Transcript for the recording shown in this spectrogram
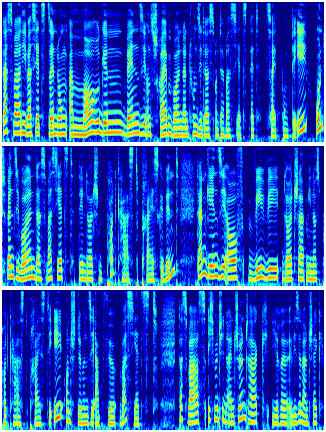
Das war die Was jetzt Sendung am Morgen. Wenn Sie uns schreiben wollen, dann tun Sie das unter wasjetzt@zeit.de und wenn Sie wollen, dass Was jetzt den deutschen Podcastpreis gewinnt, dann gehen Sie auf www.deutscher-podcastpreis.de und stimmen Sie ab für Was jetzt. Das war's. Ich wünsche Ihnen einen schönen Tag. Ihre Elise Landscheck.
